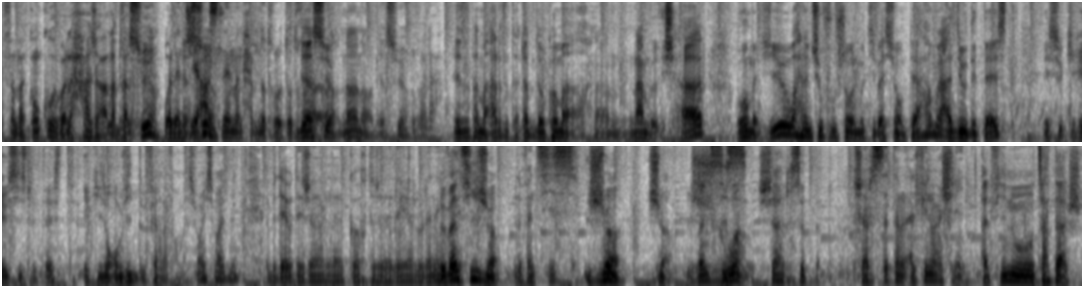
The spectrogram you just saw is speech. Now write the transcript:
femme un concours, voilà, haja à la Bien sûr. Bien sûr. Bien sûr, non, non, bien sûr. Voilà. Et donc, on a le ishar, on a dit, on a la motivation, on a des tests. Et ceux qui réussissent les tests et qui ont envie de faire la formation, ils sont admis. Déjà la cohorte le 26 juin. Le 26 juin. juin 26 Juin. شهر 6 شهر 6 من 2020 2019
